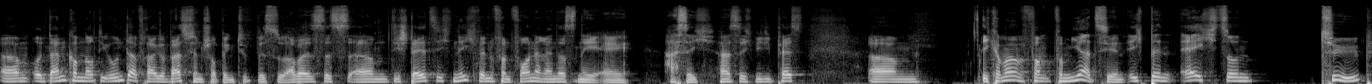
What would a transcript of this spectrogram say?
Ähm, und dann kommt noch die Unterfrage, was für ein Shopping-Typ bist du? Aber es ist, ähm, die stellt sich nicht, wenn du von vornherein sagst, nee, ey, hasse ich, hasse ich wie die Pest. Ähm, ich kann mal von, von mir erzählen, ich bin echt so ein Typ,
